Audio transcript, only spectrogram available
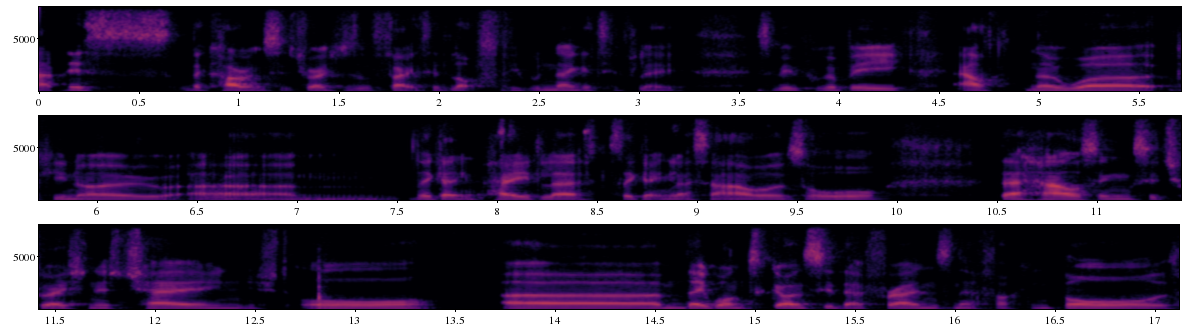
and this the current situation has affected lots of people negatively. So people could be out no work, you know, um, they're getting paid less, they're getting less hours, or their housing situation has changed, or um, they want to go and see their friends and they're fucking bored,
